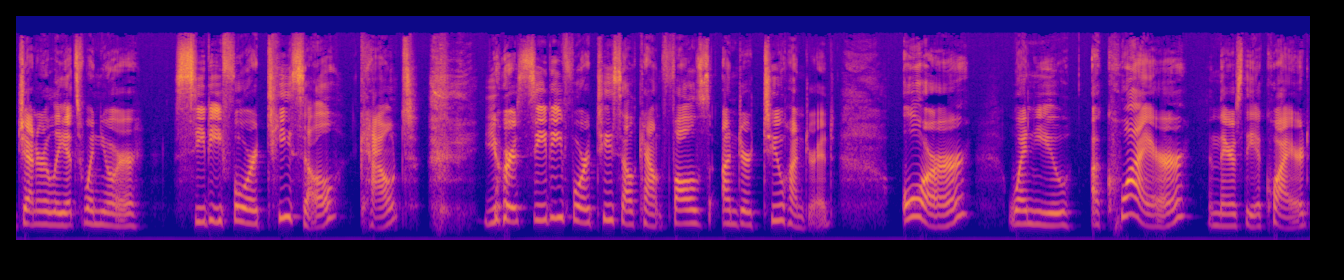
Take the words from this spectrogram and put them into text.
generally it's when your CD4 T cell count, your CD4 T cell count falls under 200, or when you acquire, and there's the acquired,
